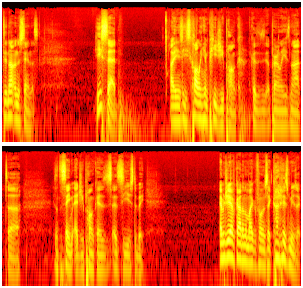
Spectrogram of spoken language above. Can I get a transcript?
did not understand this. He said, uh, he's, he's calling him PG Punk because apparently he's not, uh, he's not the same edgy punk as, as he used to be. MJF got on the microphone and said, "Cut his music."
